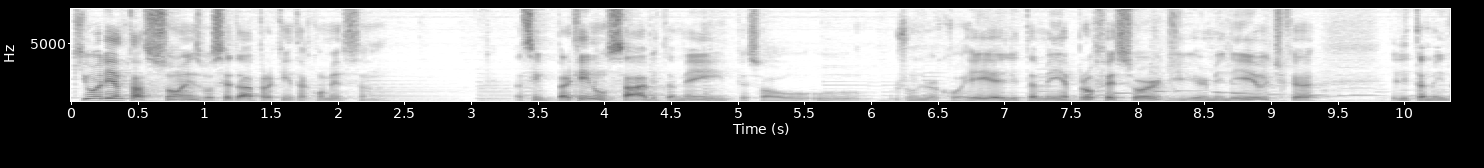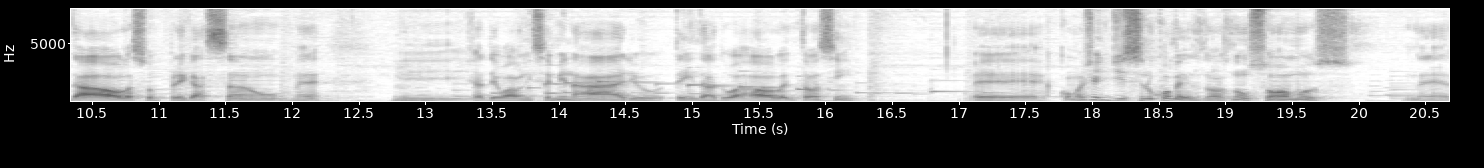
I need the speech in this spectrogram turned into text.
que orientações você dá para quem está começando? Assim, para quem não sabe também, pessoal, o, o Júnior Correia, ele também é professor de hermenêutica, ele também dá aula sobre pregação, né? E já deu aula em seminário, tem dado aula. Então, assim, é, como a gente disse no começo, nós não somos né,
